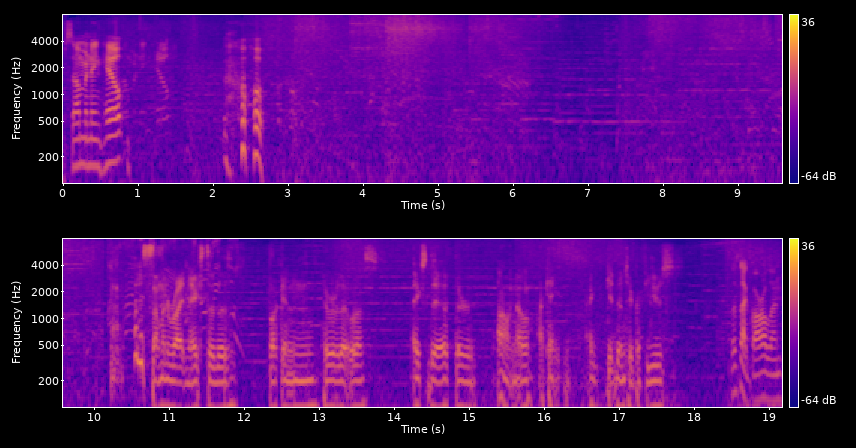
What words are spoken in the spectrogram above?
I'm summoning help. I just summoned right next to the fucking whoever that was. Exdeath or I don't know. I can't I get them too confused. Looks like Garland.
